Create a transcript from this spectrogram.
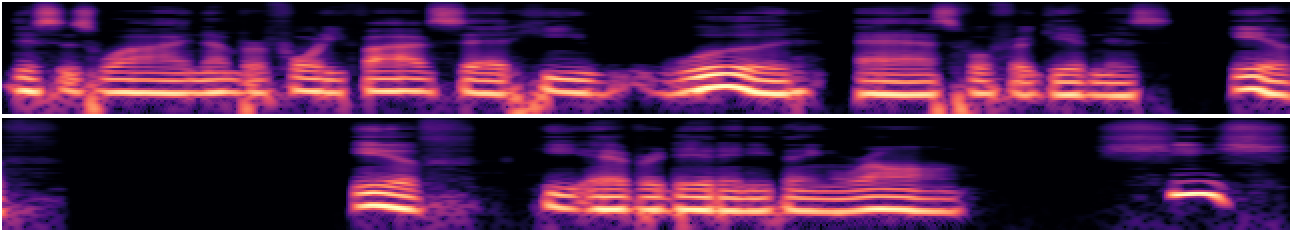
this is why number 45 said he would ask for forgiveness if, if he ever did anything wrong. Sheesh.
